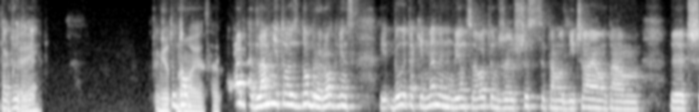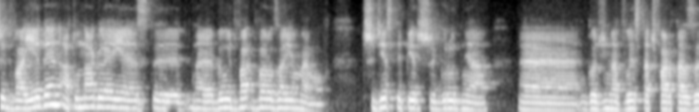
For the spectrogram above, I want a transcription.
Także Okej. Miód to na moje serce. naprawdę dla mnie to jest dobry rok, więc były takie memy mówiące o tym, że już wszyscy tam odliczają tam y, 3, 2, 1, a tu nagle jest, y, były dwa, dwa rodzaje memów. 31 grudnia e, godzina 24 z, e,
